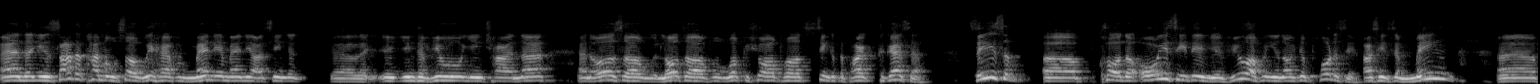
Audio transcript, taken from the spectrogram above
And in that time also, we have many, many, I think, uh, interview in China and also lots of workshops think together. This uh, called the OECD review of innovation policy. I think the main uh,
